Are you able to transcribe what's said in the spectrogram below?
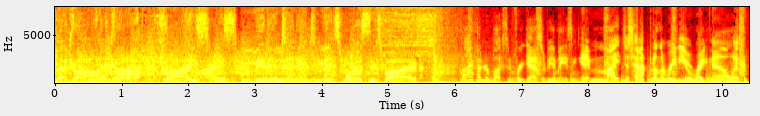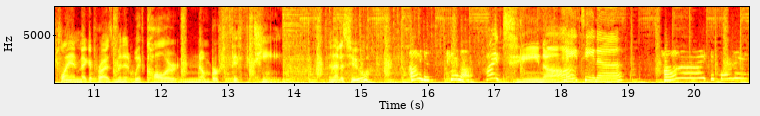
Mega. Mega. Prize. Minute. Mix 1065. 500 bucks in free gas would be amazing. And it might just happen on the radio right now as we're playing Mega Prize Minute with caller number 15. And that is who? Hi, this is Tina. Hi, Tina. Hey, Tina. Hi, good morning.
